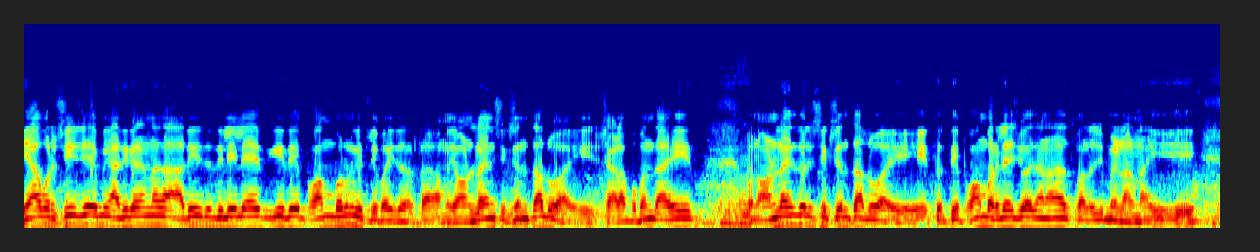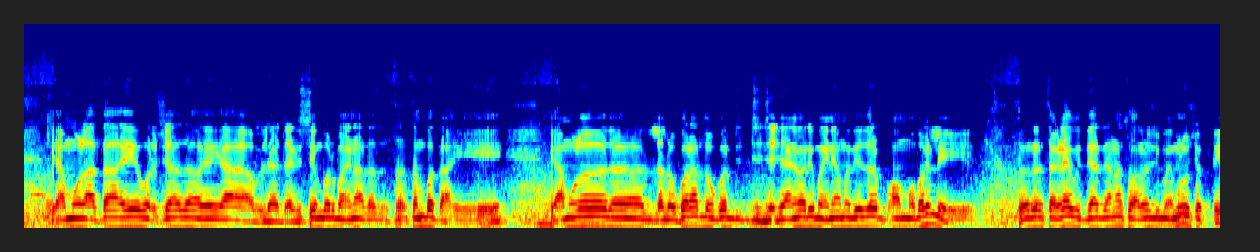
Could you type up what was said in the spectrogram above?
या वर्षी जे मी अधिकाऱ्यांना आदेश दिलेले आहेत की ते फॉर्म भरून घेतले पाहिजेत आता. म्हणजे ऑनलाईन शिक्षण चालू आहे. शाळा बंद आहेत. पण ऑनलाईन जर शिक्षण चालू आहे तर ते फॉर्म भरल्याशिवाय त्यांना स्कॉलरशिप मिळणार नाही. त्यामुळं आता हे वर्षाचा या आपल्या डिसेंबर महिना आता संपत आहे. त्यामुळं लवकरात लवकर ज- जानेवारी महिन्यामध्ये जर फॉर्म भरले तर सगळ्या विद्यार्थ्यांना स्कॉलरशिप मिळू शकते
